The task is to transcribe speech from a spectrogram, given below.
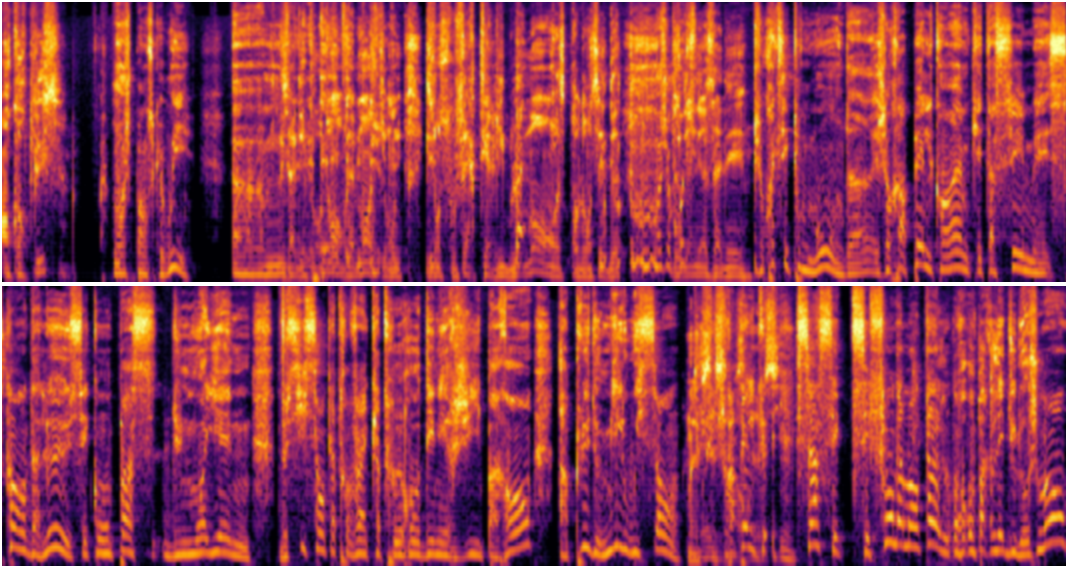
encore plus? Moi, je pense que oui. Euh, Les indépendants, euh, vraiment, je- ils ont, ils ont souffert terriblement pendant ces deux, moi, je deux crois que- dernières années. Je crois que c'est tout le monde. Hein. Je rappelle quand même qui est assez mais scandaleux, c'est qu'on passe d'une moyenne de 684 euros d'énergie par an à plus de 1800. Ouais, c'est je ça, rappelle que aussi. ça c'est c'est fondamental. On, on parlait du logement,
